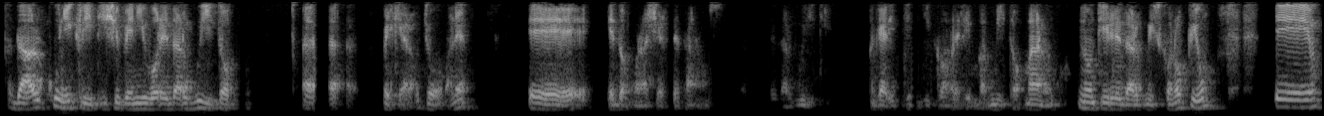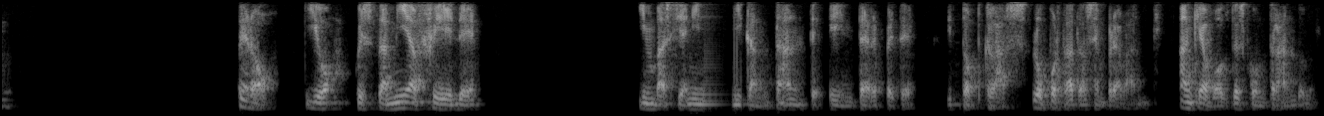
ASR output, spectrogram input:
da alcuni critici venivo redarguito eh, perché ero giovane e, e, dopo una certa età non sono redarguiti. Magari ti dicono eri bambino, ma non, non ti redarguiscono più. E, però io questa mia fede in Bastianini cantante e interprete di top class, l'ho portata sempre avanti, anche a volte scontrandomi.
